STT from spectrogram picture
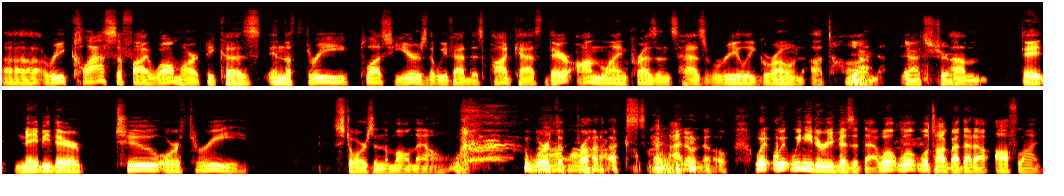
uh, reclassify Walmart because in the three plus years that we've had this podcast, their online presence has really grown a ton. yeah, yeah it's true. Um, they maybe they're two or three stores in the mall now worth of Ah. products. I don't know. We, we, we need to revisit that. We'll we'll we'll talk about that o- offline.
